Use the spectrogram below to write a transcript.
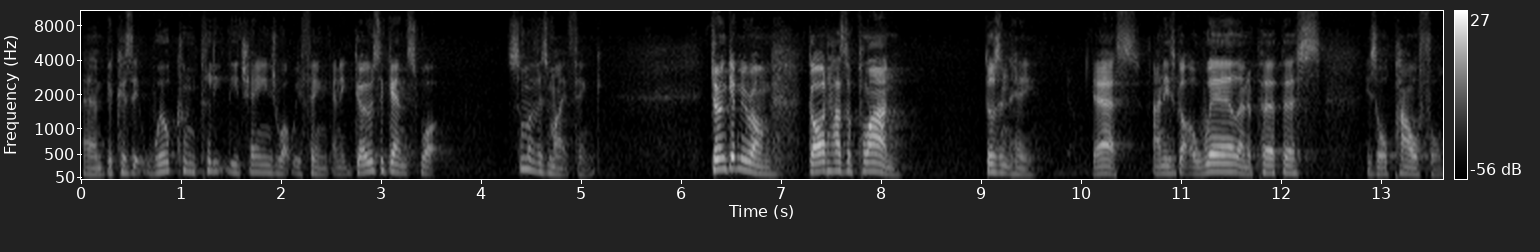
um, because it will completely change what we think and it goes against what some of us might think. Don't get me wrong, God has a plan, doesn't He? Yes, and He's got a will and a purpose. He's all powerful.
